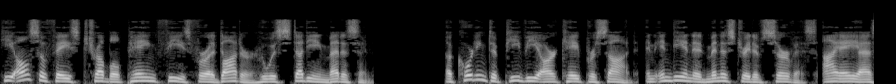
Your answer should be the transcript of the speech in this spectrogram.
He also faced trouble paying fees for a daughter who was studying medicine. According to PVRK Prasad, an Indian Administrative Service IAS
